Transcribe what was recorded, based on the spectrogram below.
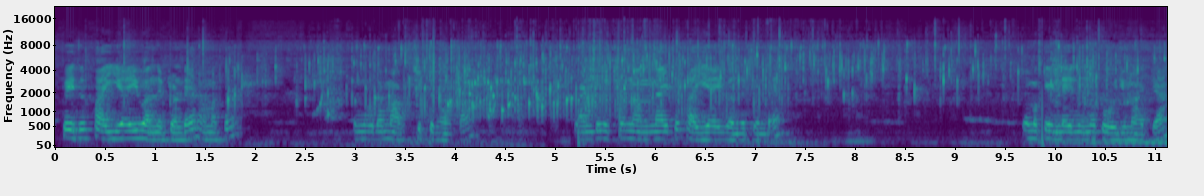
അപ്പോൾ ഇത് ഫ്രൈ ആയി വന്നിട്ടുണ്ട്. നമുക്ക് ഒന്നുകൂടെ മറച്ചിട്ട് നോക്കാം. രണ്ട് വശം നന്നായിട്ട് ഫ്രൈ ആയി വന്നിട്ടുണ്ട്. നമുക്ക് എണ്ണയിൽ നിന്ന് കോരി മാറ്റാം.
